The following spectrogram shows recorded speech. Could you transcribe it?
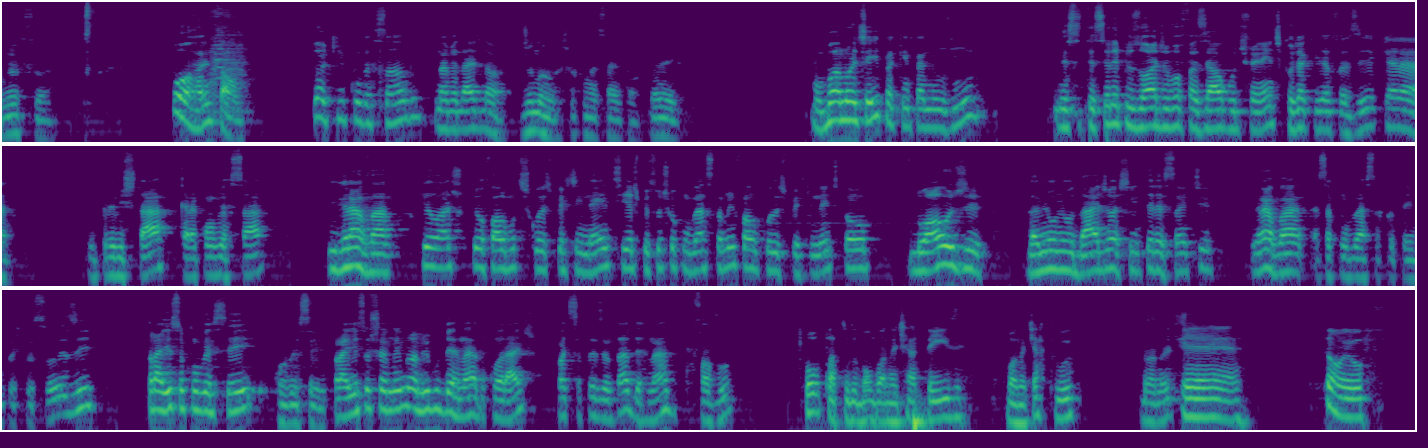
Começou. Porra, então. Tô aqui conversando. Na verdade, não. De novo, deixa eu começar então. Peraí. Bom, boa noite aí para quem tá me ouvindo. Nesse terceiro episódio eu vou fazer algo diferente que eu já queria fazer, que era entrevistar, que era conversar e gravar. Porque eu acho que eu falo muitas coisas pertinentes e as pessoas que eu converso também falam coisas pertinentes. Então, no auge da minha humildade, eu achei interessante gravar essa conversa que eu tenho com as pessoas e para isso eu conversei, conversei. Para isso eu chamei meu amigo Bernardo Corais. Pode se apresentar, Bernardo, por favor. Opa, tudo bom? Boa noite, Daisy. Boa noite, Arthur. Boa noite. É... Então, eu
